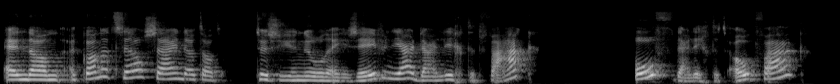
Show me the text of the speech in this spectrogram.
En dan kan het zelfs zijn dat dat tussen je 0 en je 7 jaar, daar ligt het vaak. Of, daar ligt het ook vaak,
